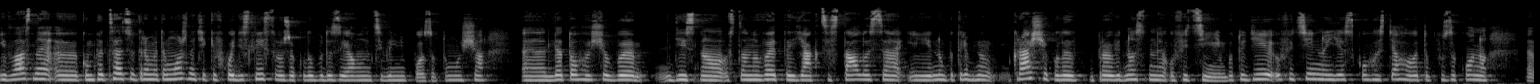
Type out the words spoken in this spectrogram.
І власне е, компенсацію отримати можна тільки в ході слідства, вже коли буде заявлено цивільний позов. Тому що е, для того, щоб дійсно встановити, як це сталося, і ну потрібно краще, коли правовідносини офіційні, бо тоді офіційно є з кого стягувати по закону. е,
